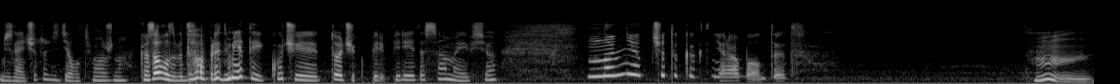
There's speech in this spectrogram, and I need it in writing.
Не знаю, что тут сделать можно. Казалось бы, два предмета и куча точек пере, пере это самое, и все. Но нет, что-то как-то не работает. Хм.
